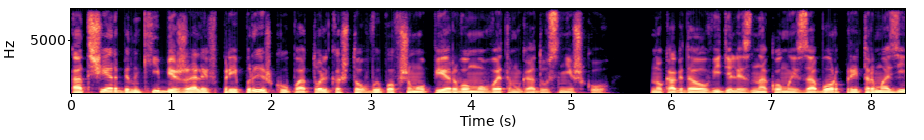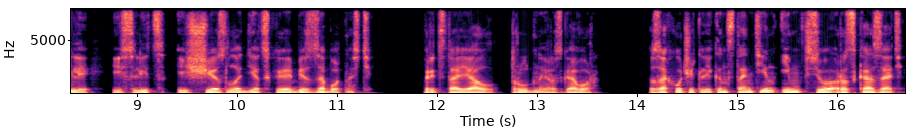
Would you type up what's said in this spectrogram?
От Щербинки бежали в припрыжку по только что выпавшему первому в этом году снежку но когда увидели знакомый забор, притормозили, и с лиц исчезла детская беззаботность. Предстоял трудный разговор. Захочет ли Константин им все рассказать?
